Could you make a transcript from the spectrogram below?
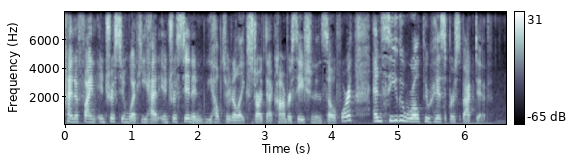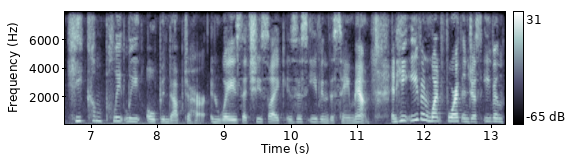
kind of find interest in what he had interest in. And we helped her to like start that conversation and so forth and see the world through his perspective he completely opened up to her in ways that she's like, is this even the same man? And he even went forth and just even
